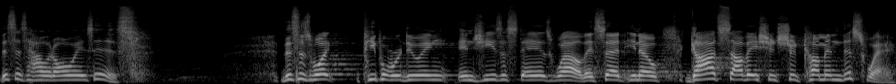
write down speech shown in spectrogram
This is how it always is. This is what people were doing in Jesus' day as well. They said, you know, God's salvation should come in this way.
